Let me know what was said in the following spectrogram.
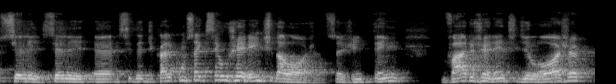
Se ele se, ele, é, se dedicar, ele consegue ser o gerente da loja. Ou seja, a gente tem vários gerentes de loja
